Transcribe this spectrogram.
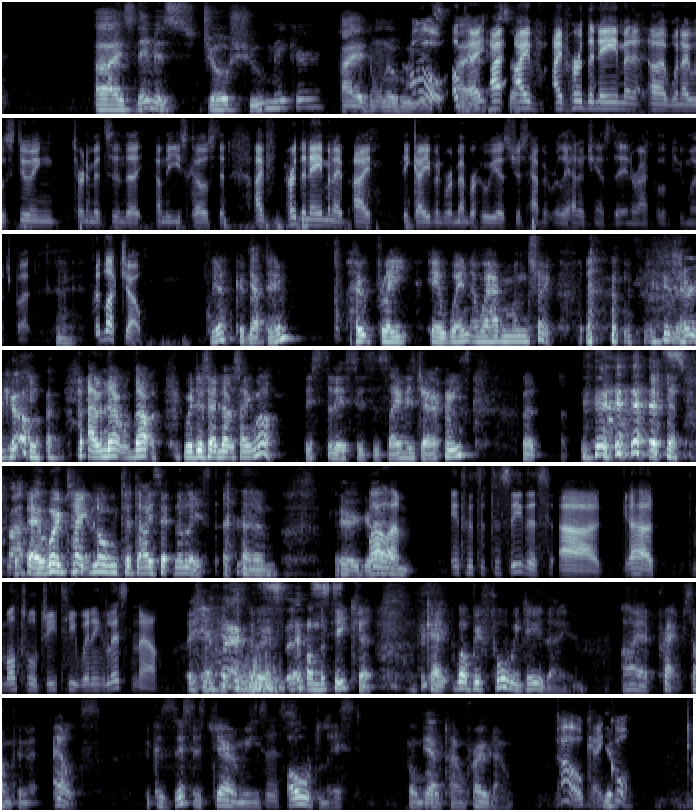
Uh, his name is Joe Shoemaker. I don't know who he Oh, is. okay. I, I, so- I've I've heard the name uh, when I was doing tournaments in the on the East Coast, and I've heard the name, and I, I think I even remember who he is. Just haven't really had a chance to interact with him too much. But Okay. good luck, Joe. Yeah, good luck to him. Hopefully, he'll win, and we'll have him on the show. there you go. and that, that we'll just end up saying, "Well, this list is the same as Jeremy's," It's fine. it won't take long to dissect the list. Um, There you go. Well, Um, I'm interested to see this uh, uh, multiple GT winning list now. Yeah, on the future. Okay, well, before we do though, I have prepped something else because this is Jeremy's this? old list from Yeah. Old Town Throwdown. Oh, okay, Yep. cool.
